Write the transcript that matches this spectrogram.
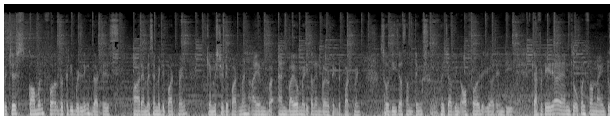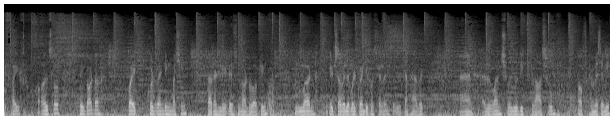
which is common for the three buildings. That is our msme department chemistry department and biomedical and biotech department. So these are some things which have been offered here in the cafeteria and it's open from 9 to 5 also we got a quite good vending machine. Currently it is not working but it's available 24 7 so you can have it and I will one show you the classroom of MSME.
